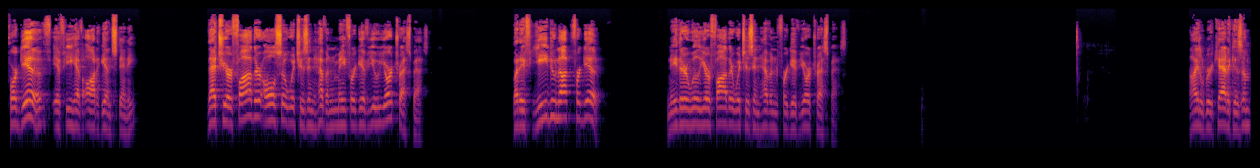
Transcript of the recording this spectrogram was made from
forgive if ye have aught against any that your Father also which is in heaven may forgive you your trespasses. But if ye do not forgive, neither will your Father which is in heaven forgive your trespasses. Heidelberg Catechism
